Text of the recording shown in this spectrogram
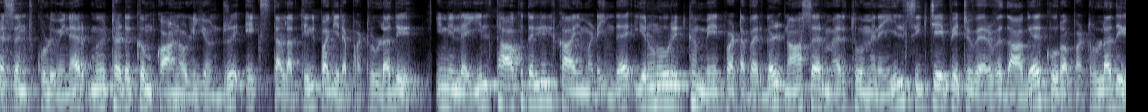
ரெசன்ட் குழுவினர் மீட்டெடுக்கும் காணொளியொன்று எக்ஸ் தளத்தில் பகிரப்பட்டுள்ளது. இந்நிலையில் தாக்குதலில் காயமடைந்த இருநூறிற்கும் மேற்பட்டவர்கள் நாசர் மருத்துவமனையில் சிகிச்சை பெற்று வருவதாக கூறப்பட்டுள்ளது.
